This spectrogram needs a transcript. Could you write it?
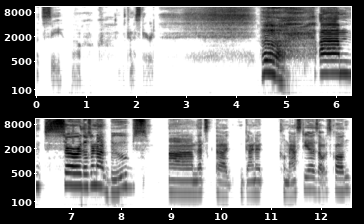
Let's see. Oh, God, I'm kind of scared. um, sir, those are not boobs. Um, that's uh gyneclomastia. Is that what it's called?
